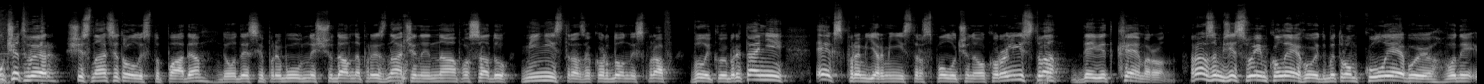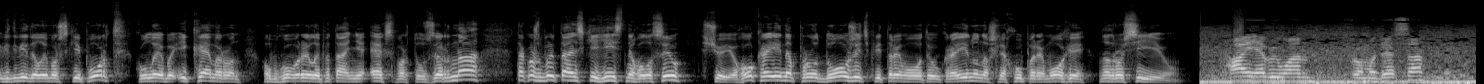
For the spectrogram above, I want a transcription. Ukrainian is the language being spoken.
У четвер, 16 листопада, до Одеси прибув нещодавно призначений на посаду міністра закордонних справ Великої Британії, екс-прем'єр-міністр Сполученого Королівства Девід Кемерон. Разом зі своїм колегою Дмитром Кулебою вони відвідали морський порт. Кулеба і Кемерон обговорили питання експорту зерна. Також британський гість наголосив, що його країна продовжить підтримувати Україну на шляху перемоги над Росією. Hi everyone from Odessa.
